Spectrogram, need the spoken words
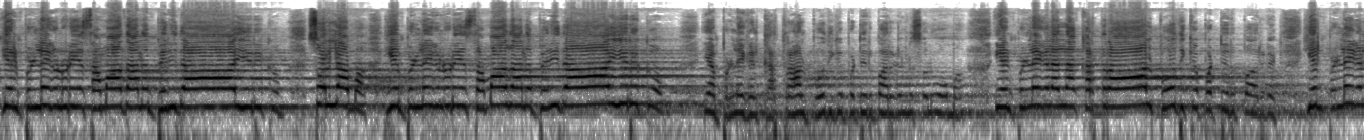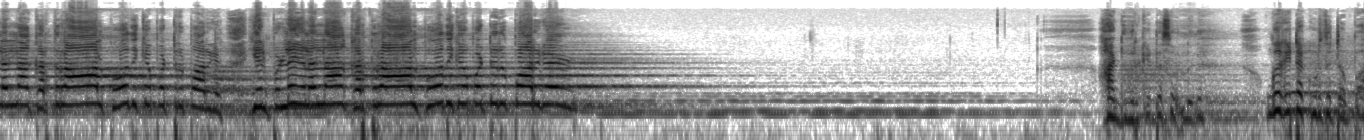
என் பிள்ளைகளுடைய சமாதானம் பெரிதாய் இருக்கும். சொல்லாமா என் பிள்ளைகளுடைய சமாதானம் பெரிதாக இருக்கும். என் பிள்ளைகள் கர்த்தரால் போதிக்கப்பட்டிருப்பார்கள்னு சொல்லுவோமா? என் பிள்ளைகள் எல்லாம் கர்த்தரால் போதிக்கப்பட்டிருப்பார்கள். என் பிள்ளைகள் எல்லாம் கர்த்தரால் போதிக்கப்பட்டிருப்பார்கள். என் பிள்ளைகள் எல்லாம் கர்த்தரால் போதிக்கப்பட்டிருப்பார்கள். ஆண்டவர்கிட்ட சொல்லுங்க. உங்ககிட்ட கொடுத்துட்டப்பா.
